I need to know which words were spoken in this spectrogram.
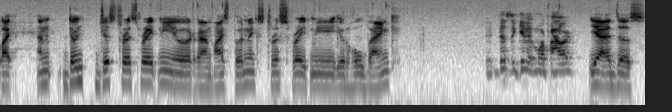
Like, and don't just trust rate me your um, Ice Pernix, trust rate me your whole bank. Does it give it more power? Yeah, it does.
